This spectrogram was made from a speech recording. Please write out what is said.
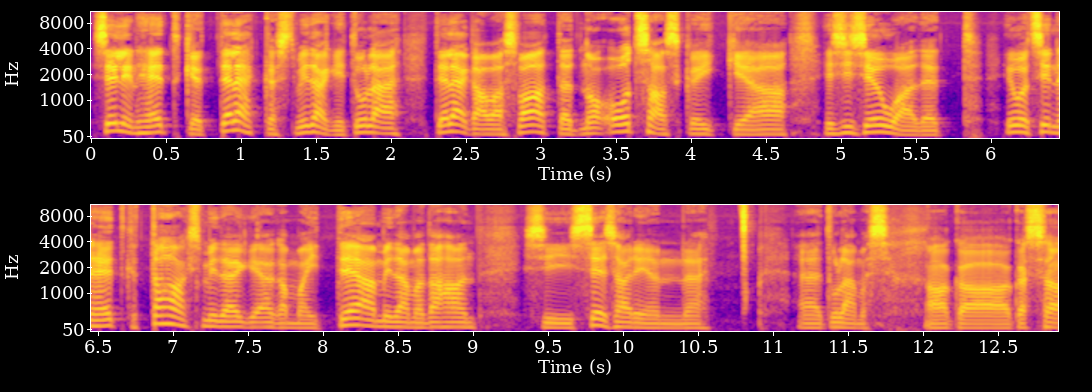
selline hetk, et telekast midagi ei tule, telekavas vaatad, no otsas kõik ja, ja siis jõuad, et jõuad sinna hetke, et tahaks midagi, aga ma ei tea, mida ma tahan, siis see sari on tulemas. aga kas sa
